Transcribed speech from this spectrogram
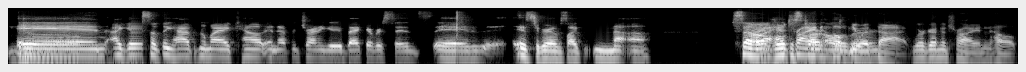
No. and I guess something happened to my account, and I've been trying to get it back ever since. And Instagram's like, nah. So All right, I had we'll to try start and help you with that. We're gonna try and help.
